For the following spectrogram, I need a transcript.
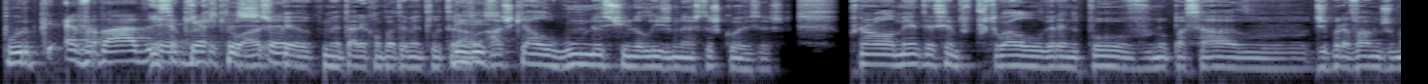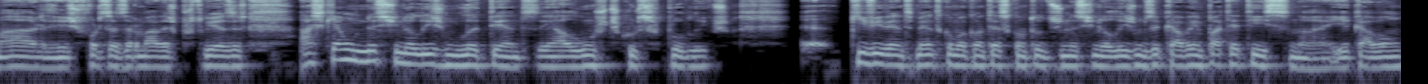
porque a verdade isso é, é que estas... que eu acho que é, o comentário é completamente literal. Acho que há algum nacionalismo nestas coisas. Porque normalmente é sempre Portugal, grande povo, no passado, desbravámos mares e as Forças Armadas Portuguesas. Acho que há um nacionalismo latente em alguns discursos públicos eh, que evidentemente, como acontece com todos os nacionalismos, acabam em patetice, não é? E acabam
